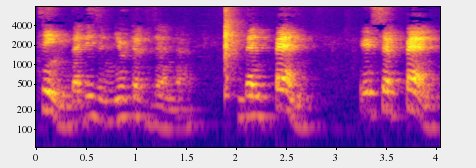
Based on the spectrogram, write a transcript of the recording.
thing that is a neuter gender. Then pen. It's a pen.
